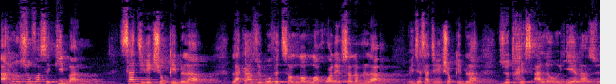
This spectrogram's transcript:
Ahlus sufa c'est qui ban? Sa direction qibla, la case du prophète sallallahu alayhi wa sallam là, veut dire sa direction qibla, je reste à l'oreille là, je.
